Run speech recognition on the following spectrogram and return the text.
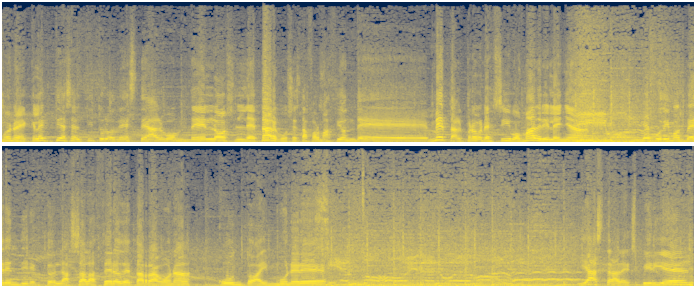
Bueno, Eclectia es el título de este álbum de Los Letargos, esta formación de metal progresivo madrileña que pudimos ver en directo en la Sala Cero de Tarragona junto a Inmunere y Astral Experience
